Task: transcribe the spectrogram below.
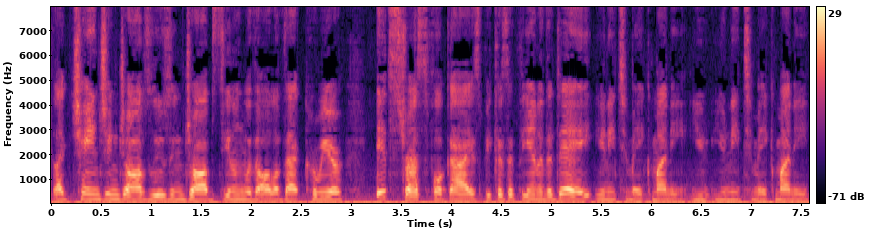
like changing jobs, losing jobs, dealing with all of that career. It's stressful, guys, because at the end of the day, you need to make money. You you need to make money.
